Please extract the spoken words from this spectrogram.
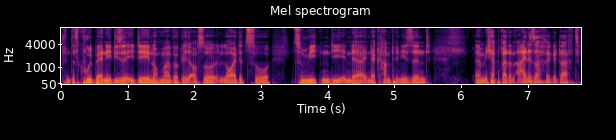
Ich finde das cool, Benny, diese Idee nochmal wirklich auch so Leute zu, zu mieten, die in der, in der Company sind. Ähm, ich habe gerade an eine Sache gedacht,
